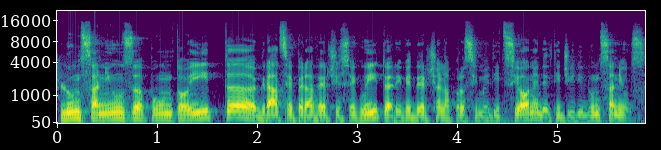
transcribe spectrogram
lunsanews.it. Grazie per averci seguito e arrivederci alla prossima edizione del TG di Lunsa News.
